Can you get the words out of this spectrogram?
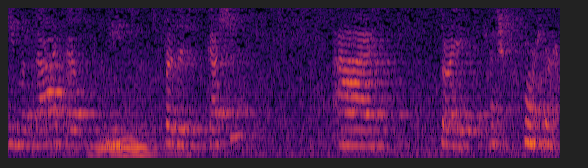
came of that that needs further discussion. Uh, sorry, it's kind of order.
